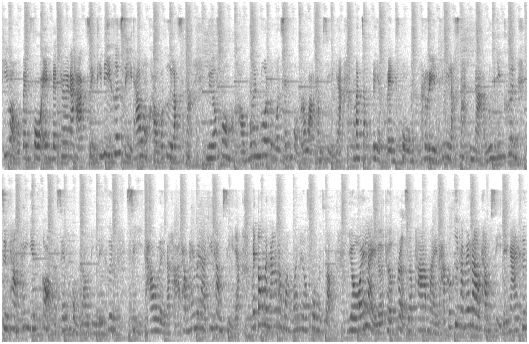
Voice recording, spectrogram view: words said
ที่บอกว่าเป็น 4x Better นะคะ สิ่งที่ดีขึ้น 4 เท่าของเขาก็คือลักษณะ เนื้อโฟมของเขาเมื่อนวดไปบนเส้นผมระหว่างทำสีเนี่ยมันจะเปลี่ยนเป็นโฟมครีมที่มีลักษณะหนานุ่มยิ่งขึ้น จึงทำให้ยึดเกาะกับเส้นผมเราดีได้ขึ้น 4 เท่าเลยนะคะทำให้เวลาที่ทำสีเนี่ยไม่ต้องมานั่งระวังว่าเนื้อโฟมมันจะแบบย้อยไหลเลอะเทอะเปรอะเสื้อผ้าไหมนะคะ ก็คือทำให้เราทำสีสีได้ง่ายขึ้น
